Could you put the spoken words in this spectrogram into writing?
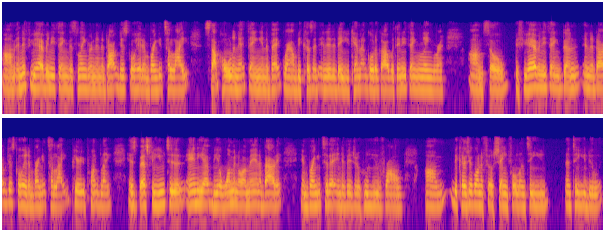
Um, and if you have anything that's lingering in the dark, just go ahead and bring it to light. Stop holding that thing in the background because at the end of the day, you cannot go to God with anything lingering. Um, so if you have anything done in the dark, just go ahead and bring it to light, period, point blank. It's best for you to ante up, be a woman or a man about it, and bring it to that individual who you've wronged. Um, because you're going to feel shameful until you until you do it.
